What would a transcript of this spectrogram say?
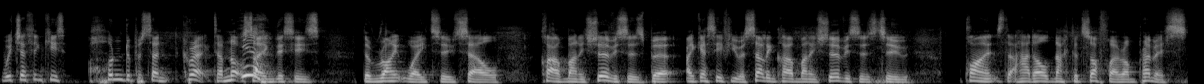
which I think is 100% correct. I'm not Yeah. saying this is the right way to sell cloud managed services, but I guess if you were selling cloud managed services to clients that had old knackered software on premise,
